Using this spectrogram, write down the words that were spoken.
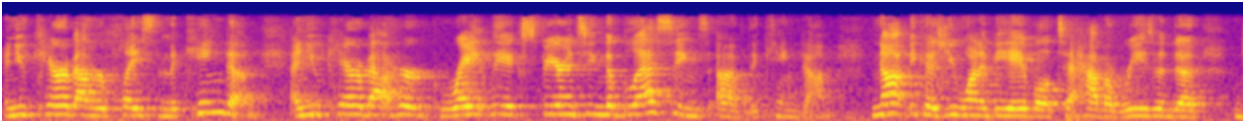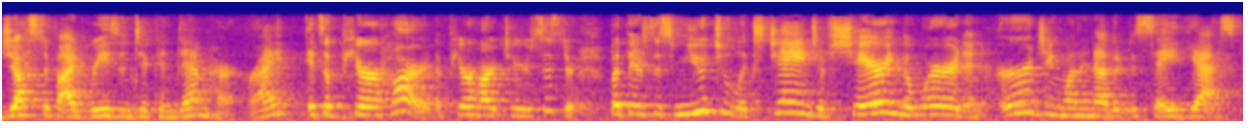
and you care about her place in the kingdom. And you care about her greatly experiencing the blessings of the kingdom. Not because you want to be able to have a reason to justified reason to condemn her right? It's a pure heart a pure heart to your sister. But there's this mutual exchange of sharing the word and urging one another to say yes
